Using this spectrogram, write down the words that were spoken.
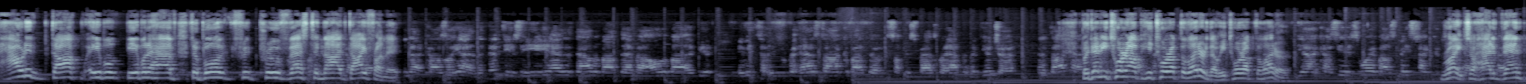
how did Doc able be able to have the bulletproof vest to not die from it? Yeah, cause uh, yeah, in the fifties he, he has it down about that about all about if you if you, t- if you ask Doc about the something bad's going to happen in the future, and Doc But then he tore up. He tore up the letter, though. He tore up the letter. Yeah, because he was worried about space time. Right. So how did then,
